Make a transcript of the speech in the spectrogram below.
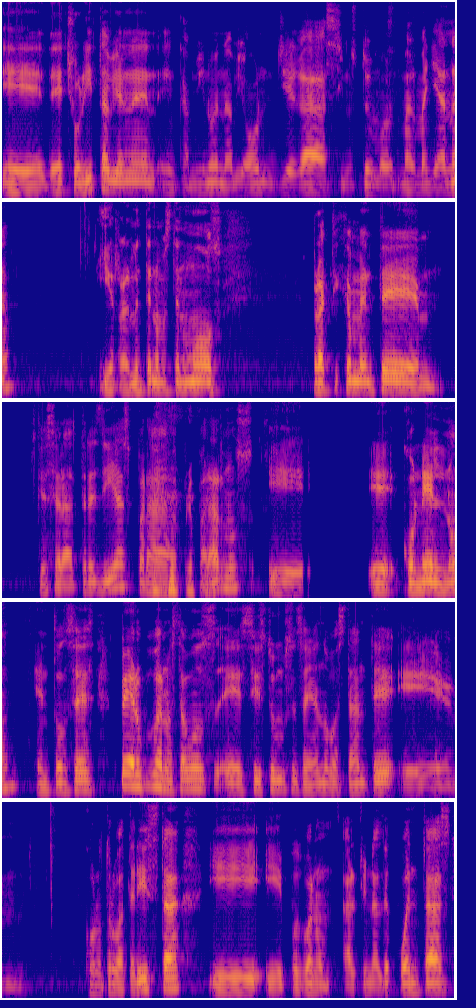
eh, de hecho ahorita viene en, camino en avión, llega, si no estoy mal, mañana, y realmente nomás tenemos prácticamente, que será? Tres días para prepararnos eh, eh, con él, ¿no? Entonces, pero bueno, estamos, sí estuvimos ensayando bastante con otro baterista y, pues bueno, al final de cuentas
